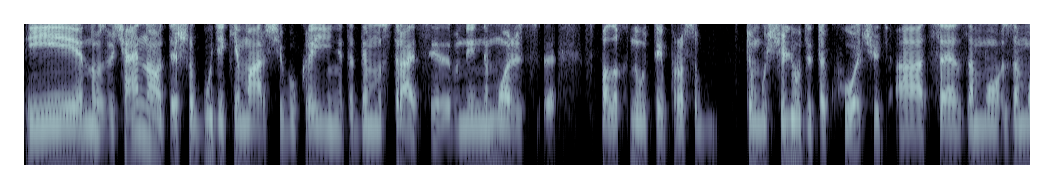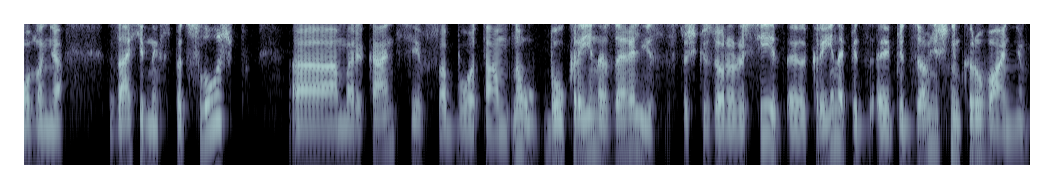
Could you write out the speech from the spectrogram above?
І ну, звичайно, те, що будь-які марші в Україні та демонстрації вони не можуть спалахнути просто тому, що люди так хочуть. А це замовлення західних спецслужб американців або там ну бо Україна взагалі з точки зору Росії е, країна під е, під зовнішнім керуванням.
